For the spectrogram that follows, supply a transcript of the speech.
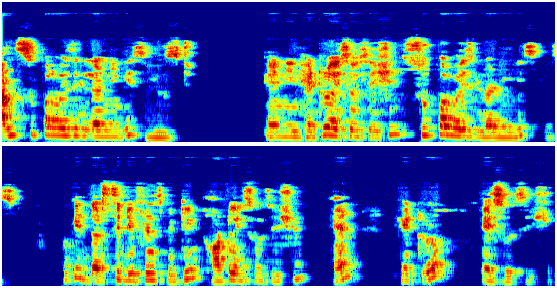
unsupervised learning is used, and in hetero association, supervised learning is used. Okay, that's the difference between auto association and hetero association.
